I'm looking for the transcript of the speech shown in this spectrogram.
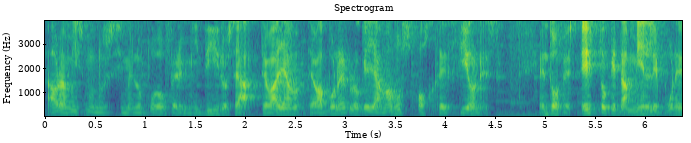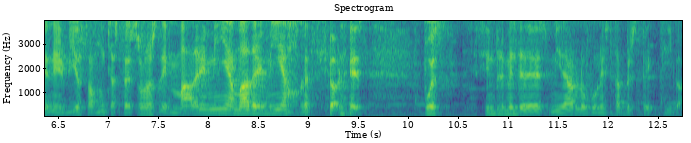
ahora mismo no sé si me lo puedo permitir. O sea, te va a, te va a poner lo que llamamos objeciones. Entonces, esto que también le pone nervioso a muchas personas de madre mía, madre mía, objeciones, pues simplemente debes mirarlo con esta perspectiva,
